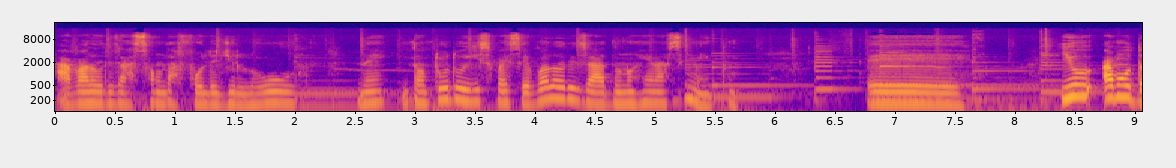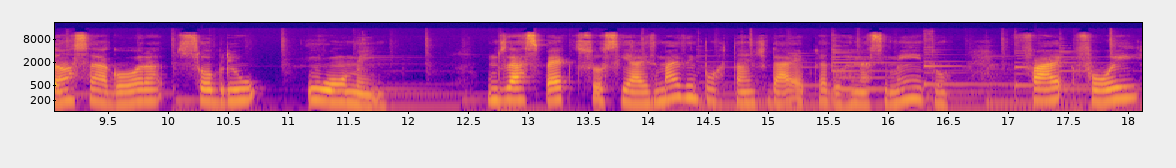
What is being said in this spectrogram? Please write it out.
a valorização da folha de louro, né? Então tudo isso vai ser valorizado no Renascimento. É... E a mudança agora sobre o, o homem. Um dos aspectos sociais mais importantes da época do Renascimento foi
